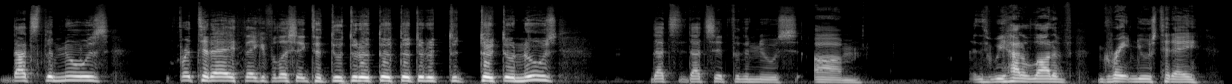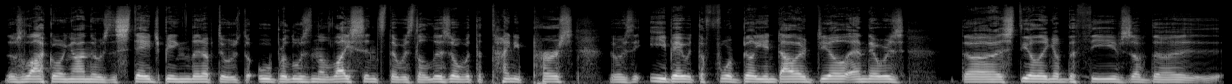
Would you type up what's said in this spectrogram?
That's the news for today. Thank you for listening to do do do do do do do do news. That's that's it for the news. Um, we had a lot of great news today. There was a lot going on. There was the stage being lit up. There was the Uber losing the license. There was the Lizzo with the tiny purse. There was the eBay with the four billion dollar deal, and there was the stealing of the thieves of the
